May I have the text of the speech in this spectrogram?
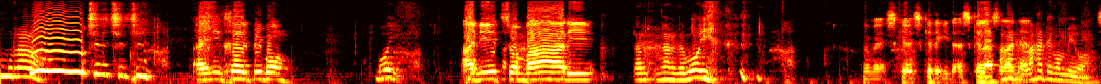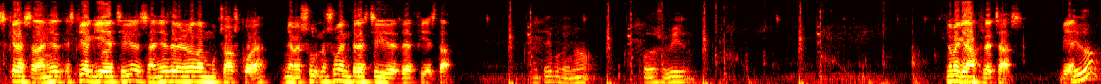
Muy raro. Uh, chili, chili, chili. I need help, primo. Voy. I need somebody. Gar- Gardeboy. No me- Es que, es que te quita. Es que las arañas. bájate conmigo. Es que las arañas. Estoy aquí, eh. Las arañas de veneno dan mucho asco, eh. Mira, me nos suben tres Chili de, de fiesta. Bájate porque no puedo subir. No me quedan flechas. ¿Te Bien. ayudo?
